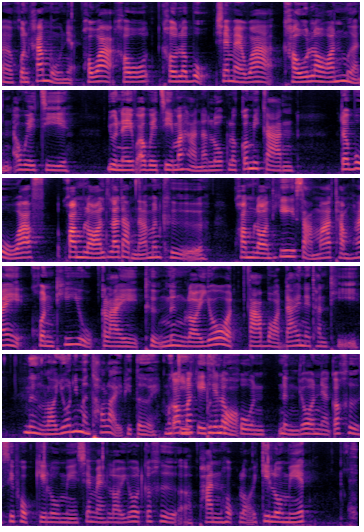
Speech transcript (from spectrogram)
เอ่อคนฆ่าหมูเนี่ย เพราะว่าเขาเขาระบุใช่ไหมว่าเขาร้อนเหมือนอเวจี อยู่ในอเวจีมหานรก แล้วก็มีการระบุว่าความร้อนระดับนั้นมันคือ ความร้อนที่สามารถทำให้คนที่อยู่ไกลถึง 100 โยชน์ตาบอดได้ในทันทีหนึ่งร้อยโยชน์นี่มันเท่าไหร่พี่เตย ก็เมื่อกี้ที่เราพิ่งบอกคูณ1โยชน์เนี่ยก็คือ16กิโลเมตรใช่ไหมร้อยโยชน์ก็คือพันหกร้อยกิโลเมตรโห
